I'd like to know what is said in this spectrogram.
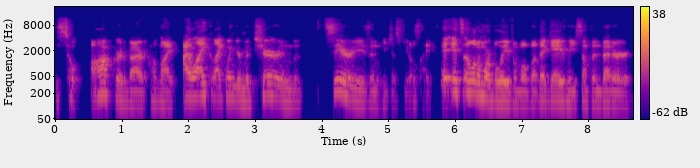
He's so awkward about it. I'm like, I like like when you're mature in the series and he just feels like it- it's a little more believable but they gave me something better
